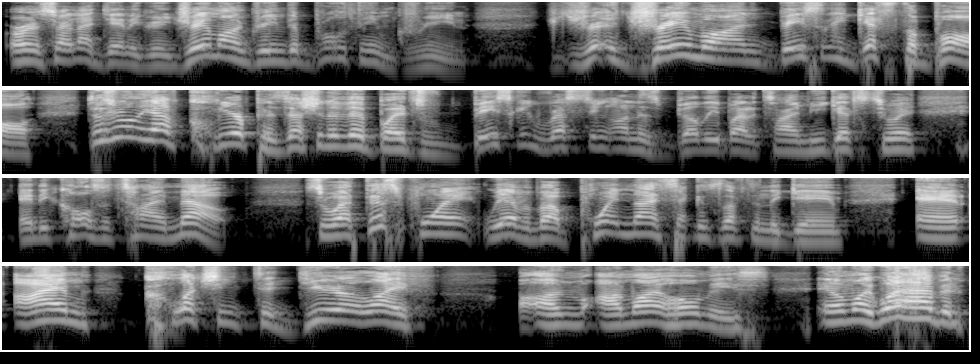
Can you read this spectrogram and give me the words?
or sorry, not Danny Green, Draymond Green, they're both named Green. Dr- Draymond basically gets the ball, doesn't really have clear possession of it, but it's basically resting on his belly by the time he gets to it, and he calls a timeout. So at this point, we have about 0.9 seconds left in the game, and I'm clutching to dear life on, on my homies. And I'm like, what happened?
